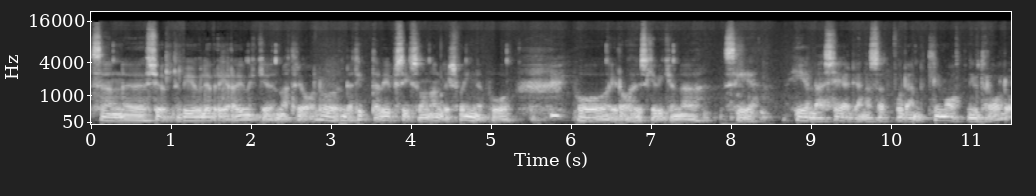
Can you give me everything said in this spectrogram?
sen eh, köper vi och levererar ju mycket material och där tittar vi precis som Anders var inne på, på idag. Hur ska vi kunna se hela kedjan, alltså att få den klimatneutral då.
